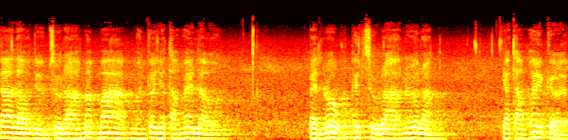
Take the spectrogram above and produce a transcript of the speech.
ถ้าเราดื่มสุรามาก ๆ มันก็จะทำให้เรา เป็นโรคพิษสุราเรื้อรัง จะทำให้เกิด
